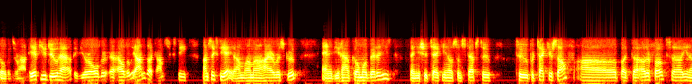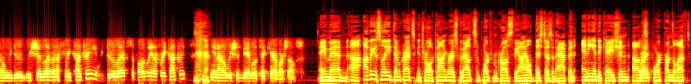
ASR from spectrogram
COVID's around. If you do have, if you're older, uh, elderly, I'm look, I'm 60, I'm 68. I'm I'm a higher risk group, and if you have comorbidities, then you should take you know some steps to to protect yourself. Uh, but uh, other folks, uh, you know, we do, we should live in a free country. We do live supposedly in a free country. you know, we should be able to take care of ourselves. Amen. Uh, obviously, Democrats control Congress. Without support from across the aisle, this doesn't happen. Any indication of right. support from the left?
